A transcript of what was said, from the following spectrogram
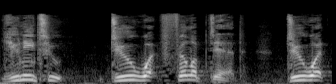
You need to do what Philip did, do what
